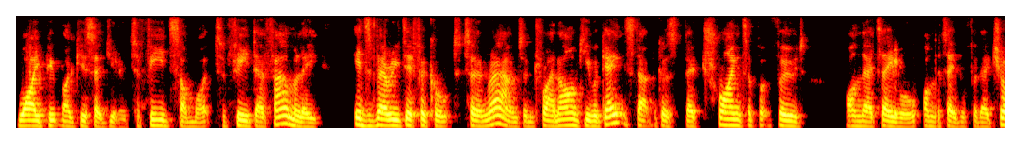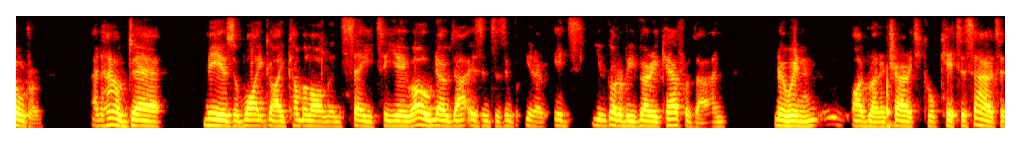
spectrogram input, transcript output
why people, like you said, you know, to feed someone, to feed their family, it's very difficult to turn around and try and argue against that because they're trying to put food on their table, on the table for their children. And how dare me as a white guy come along and say to you, oh no, that isn't as you know, it's you've got to be very careful of that. And you know, when I run a charity called Kit Us Out, uh,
